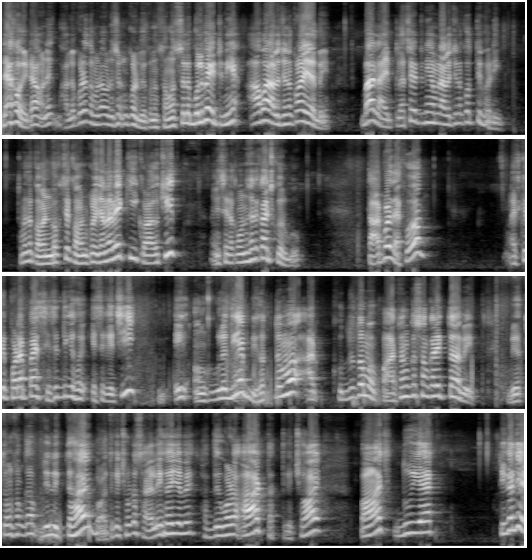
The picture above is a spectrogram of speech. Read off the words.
দেখো, এটা অনেক ভালো করে তোমরা অনুসরণ করবে, কোনো সমস্যা হলে বলবে, এটা নিয়ে আবার আলোচনা করা যাবে। বা লাইভ ক্লাসে এটা নিয়ে আমরা আলোচনা করতে পারি। তোমাদের কমেন্ট বক্সে কমেন্ট করে জানাবে কী করা উচিত, আমি সেরকম অনুসারে কাজ করব। তারপরে দেখো, আজকে পড়ার প্রায় শেষের দিকে এসে গেছি। এই অঙ্কগুলো দিয়ে বৃহত্তম আর ক্ষুদ্রতম পাঁচ অঙ্কের সংখ্যা লিখতে হবে। বৃহত্তম সংখ্যা যদি লিখতে হয়, বড় থেকে ছোটো সাইলেই হয়ে যাবে। সব থেকে বড় আট, তার থেকে ছয়, পাঁচ, দুই, এক, ঠিক আছে?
